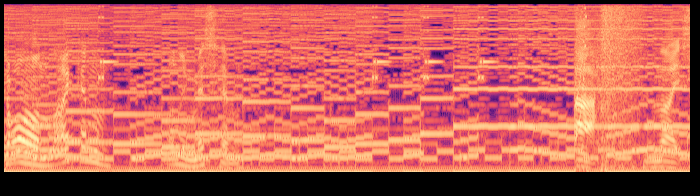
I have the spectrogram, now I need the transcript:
Come on, I can only miss him. Ah, nice.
